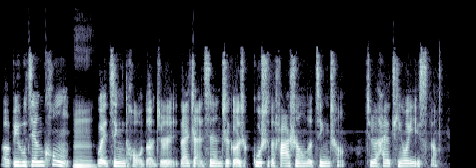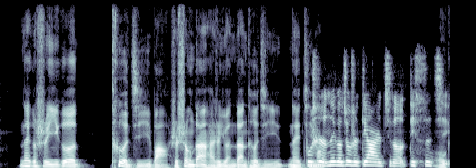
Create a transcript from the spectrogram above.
呃闭路监控嗯为镜头的，就是来展现这个故事的发生的进程，就是还挺有意思的。那个是一个特辑吧？是圣诞还是元旦特辑那集？不是，那个就是第二季的第四集。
